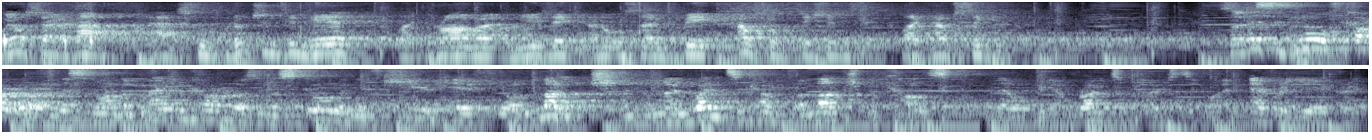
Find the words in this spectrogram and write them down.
We also have uh, school productions in here, like drama and music, and also big house competitions like house singing. So this is North Corridor and this is one of the main corridors in the school and you've queued here for your lunch and you'll know when to come for lunch because there will be a rota posted where every year group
